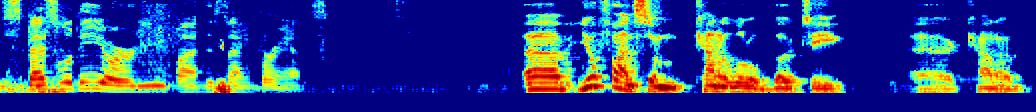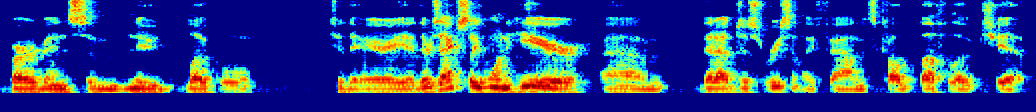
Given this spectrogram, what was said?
specialty, or do you find the same brands? Um, you'll find some kind of little boutique, uh, kind of bourbon, some new local to the area. There's actually one here um, that I just recently found. It's called Buffalo Chip,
